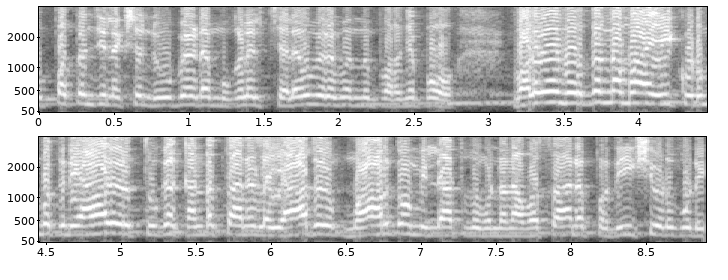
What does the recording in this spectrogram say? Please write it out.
മുപ്പത്തഞ്ച് ലക്ഷം രൂപയുടെ മുകളിൽ ചെലവ് വരുമെന്ന് പറഞ്ഞപ്പോൾ വളരെ നിർദ്ദണ്ണമായ ഈ കുടുംബത്തിന് ആ ഒരു തുക കണ്ടെത്താനുള്ള യാതൊരു മാർഗവും ഇല്ലാത്തത് കൊണ്ടാണ് അവസാന പ്രതീക്ഷയോടുകൂടി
